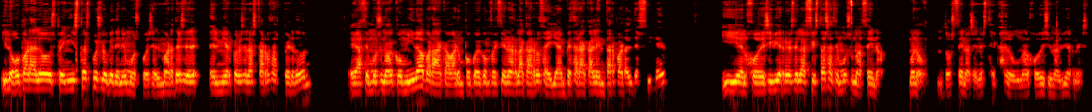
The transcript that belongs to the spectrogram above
Y luego para los peñistas, pues lo que tenemos, pues el martes, el miércoles de las carrozas, perdón, eh, hacemos una comida para acabar un poco de confeccionar la carroza y ya empezar a calentar para el desfile. Y el jueves y viernes de las fiestas hacemos una cena. Bueno, dos cenas en este caso, una el jueves y una el viernes.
